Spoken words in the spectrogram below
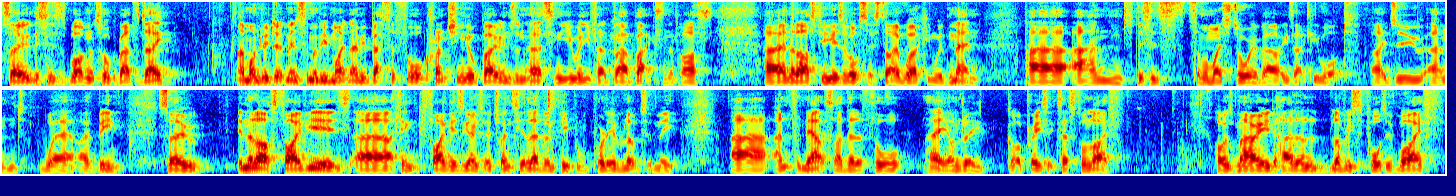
So this is what I'm going to talk about today. I'm Andre Duquemin. Some of you might know me better for crunching your bones and hurting you when you've had bad backs in the past. Uh, in the last few years, I've also started working with men. Uh, and this is some of my story about exactly what I do and where I've been. So in the last five years, uh, I think five years ago, so 2011, people would probably have looked at me uh, and from the outside they'd have thought, hey, Andre got a pretty successful life. I was married, I had a lovely supportive wife,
